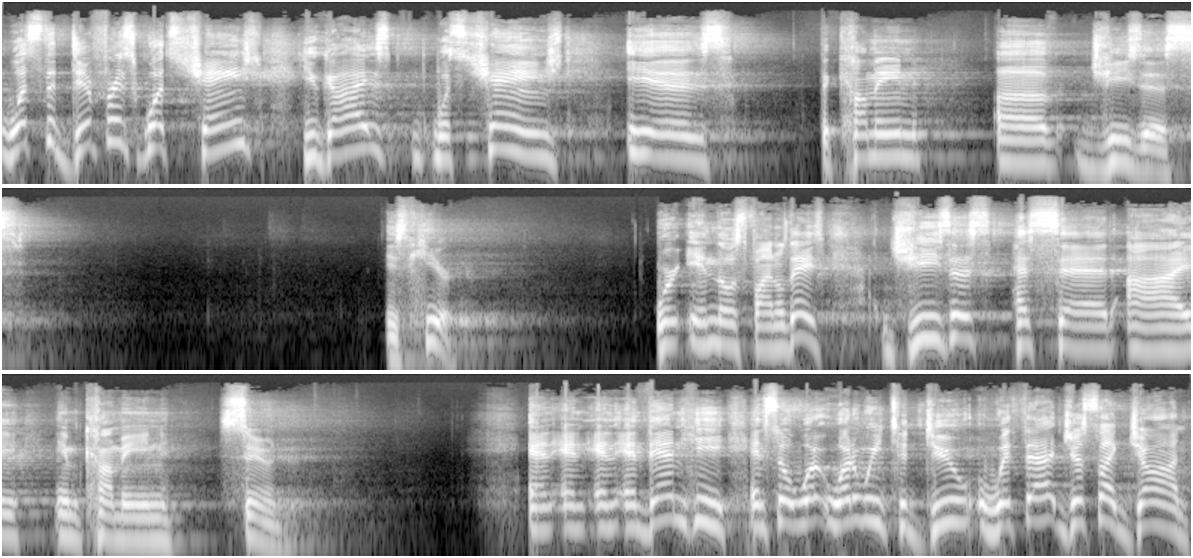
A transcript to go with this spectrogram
what's the difference? What's changed? You guys what's changed is the coming of jesus is here. We're in those final days. Jesus has said i am coming soon And, and, and, and then he, and so what, what are we to do with that? Just like John,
